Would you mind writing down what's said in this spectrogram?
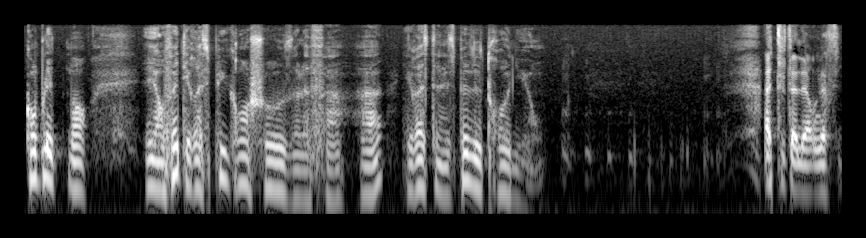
complètement. Et en fait, il reste plus grand-chose à la fin. Hein. il reste une espèce de trognon. À tout à l'heure, merci.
